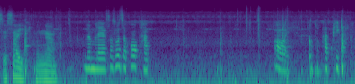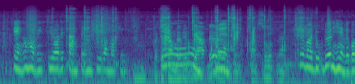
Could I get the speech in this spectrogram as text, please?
ใส่ๆงามๆ เริ่มแรกซาโซจะข้อผัดอ่อย ผัดพริกแกงข้าวหอมในเจียวได้ตำเป็นที่ก่อนมาพิมพ์ ก็จะทำแบบหยาบๆเด้อแม่น ตามสูตรนะชื่อว่าดุเดือดแห้งเลยบ่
